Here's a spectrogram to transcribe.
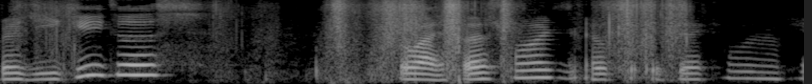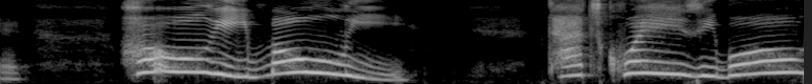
Regigigas. Alright, first one. Okay, second one, okay. Holy moly! That's crazy, bro!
